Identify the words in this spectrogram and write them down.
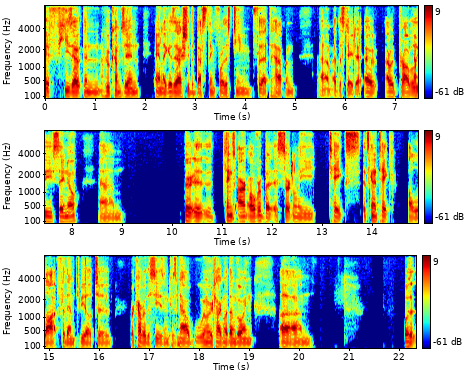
if he's out, then who comes in? and like is it actually the best thing for this team for that to happen um, at the stage? I, I would probably yep. say no. Um, there is, things aren't over, but it's certainly takes. It's going to take a lot for them to be able to recover the season because now when we were talking about them going, um, was it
